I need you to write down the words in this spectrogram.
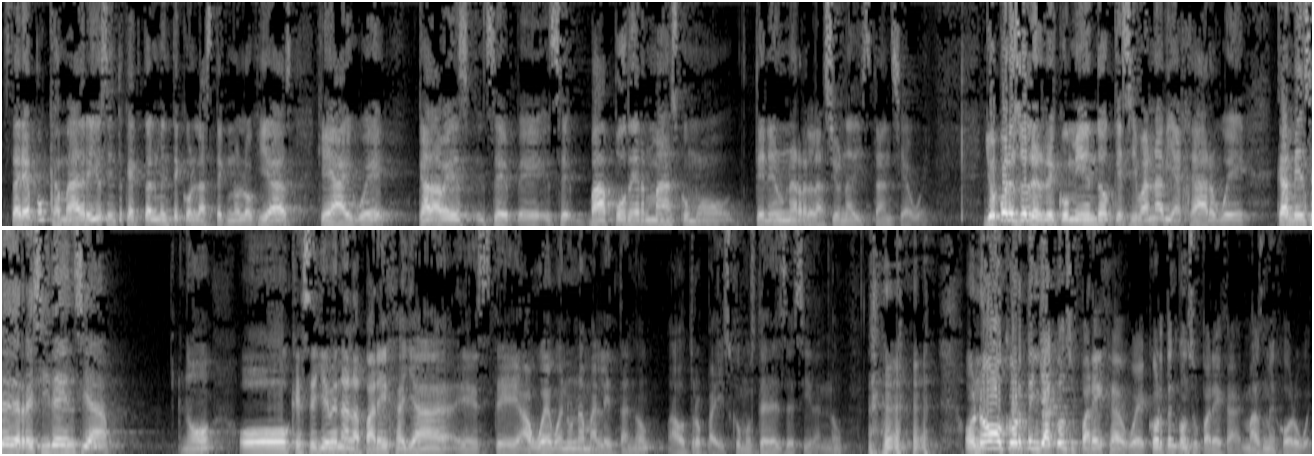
Estaría poca madre. Yo siento que actualmente con las tecnologías que hay, güey, cada vez se, eh, se va a poder más como tener una relación a distancia, güey. Yo por eso les recomiendo que si van a viajar, güey, cámbiense de residencia, ¿no? O que se lleven a la pareja ya, este, a huevo en una maleta, ¿no? A otro país, como ustedes decidan, ¿no? o no, corten ya con su pareja, güey, corten con su pareja, más mejor, güey.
